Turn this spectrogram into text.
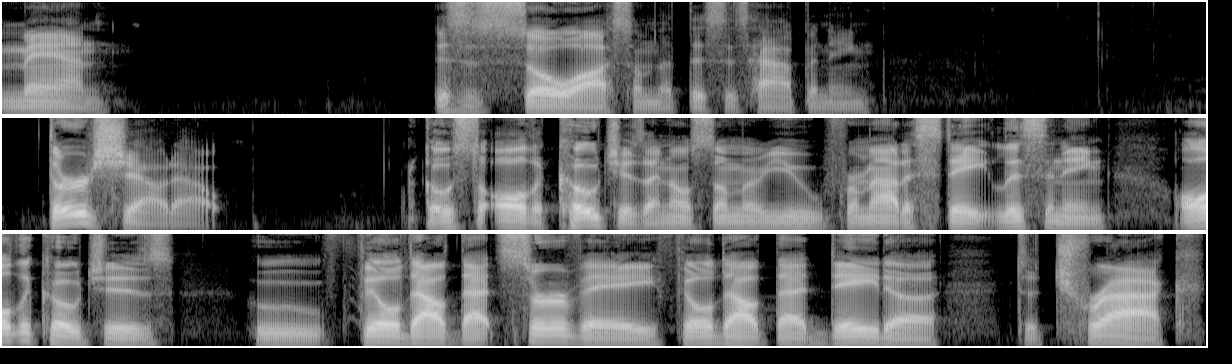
Man, this is so awesome that this is happening. Third shout out goes to all the coaches. I know some of you from out of state listening, all the coaches who filled out that survey, filled out that data to track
